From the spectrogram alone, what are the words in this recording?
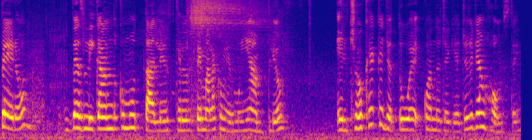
pero desligando como tal, es que el tema de la comida es muy amplio. El choque que yo tuve cuando llegué, yo llegué a un homestay,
